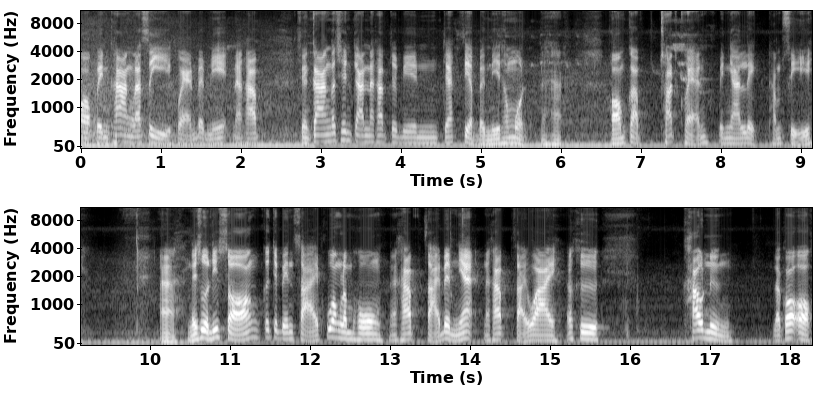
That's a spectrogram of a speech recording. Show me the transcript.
ออกเป็นข้างละ 4 แขวนแบบนี้นะครับ เสียงกลางก็เช่นกันนะครับ จะเป็นแจ็คเสียบแบบนี้ทั้งหมดนะฮะพร้อมกับชัดแขวนเป็นงานเหล็กทำสี อ่าในส่วนที่ 2 ก็จะเป็นสายพ่วงลำโพงนะครับ สายแบบเนี้ยนะครับสาย Y ก็คือเข้า 1 แล้วก็ออก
